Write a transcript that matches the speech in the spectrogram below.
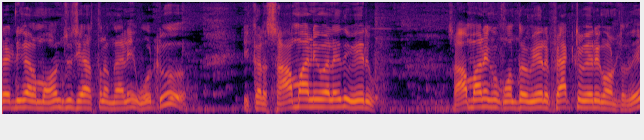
రెడ్డి గారు మోహన్ చూసి వేస్తున్నాం కానీ ఓటు ఇక్కడ సామాన్యం అనేది వేరు. సామాన్యంగా కొంత వేరు ఫ్యాక్ట్ వేరుగా ఉంటుంది.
